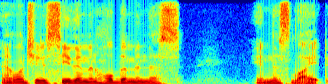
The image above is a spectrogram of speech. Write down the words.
And I want you to see them and hold them in this in this light.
